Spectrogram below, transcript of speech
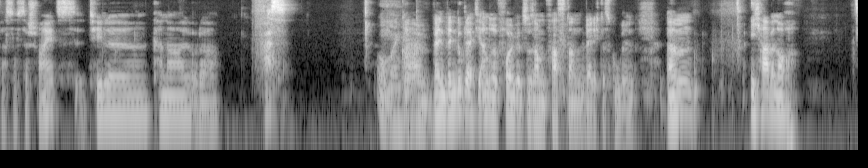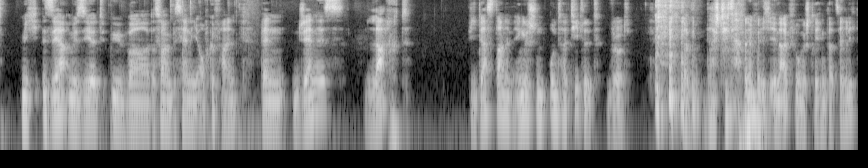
was aus der Schweiz, Telekanal oder Was? Oh mein Gott. Äh, wenn, wenn du gleich die andere Folge zusammenfasst, dann werde ich das googeln. Ähm, ich habe noch mich sehr amüsiert über, das war mir bisher nie aufgefallen, wenn Janice lacht, wie das dann im Englischen untertitelt wird. da, da steht dann nämlich in Anführungsstrichen tatsächlich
